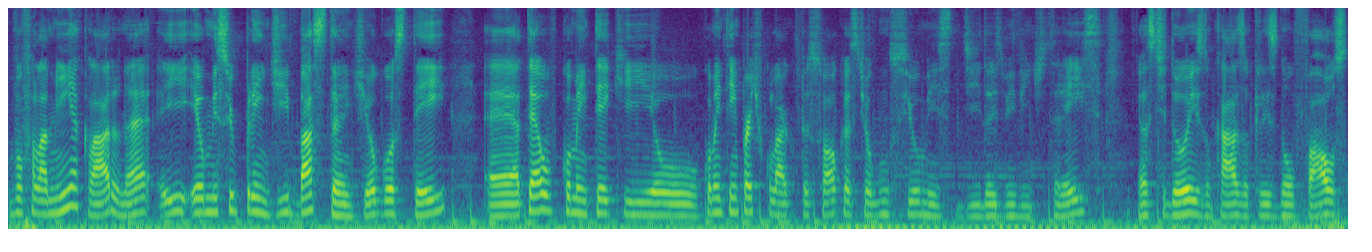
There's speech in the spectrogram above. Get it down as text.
vou falar minha, claro, né? E eu me surpreendi bastante. Eu gostei. É, até eu comentei que eu comentei em particular com o pessoal que eu assisti alguns filmes de 2023 eu assisti dois, no caso, aqueles No Falls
